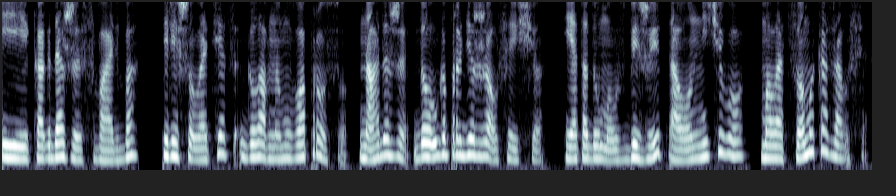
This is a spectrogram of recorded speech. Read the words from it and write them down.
«И когда же свадьба?» Перешел отец к главному вопросу. «Надо же, долго продержался еще. Я-то думал, сбежит, а он ничего. Молодцом оказался».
